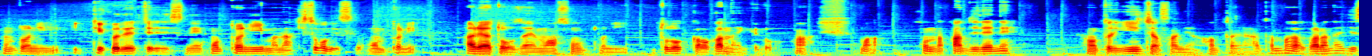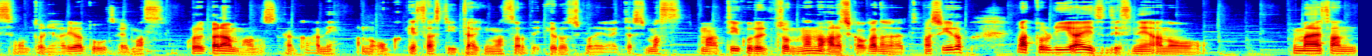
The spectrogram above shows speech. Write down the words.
本当に言ってくれてですね、本当に今泣きそうです、本当に。ありがとうございます、本当に。届くかわかんないけど。あまあ、そんな感じでね、本当に兄ちゃんさんには本当に頭が上がらないです。本当にありがとうございます。これからもあの背中がね、あの、おかけさせていただきますので、よろしくお願いいたします。まあ、ということで、ちょっと何の話かわかんなくなってましたけど、まあ、とりあえずですね、あの、ヒマラヤさん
